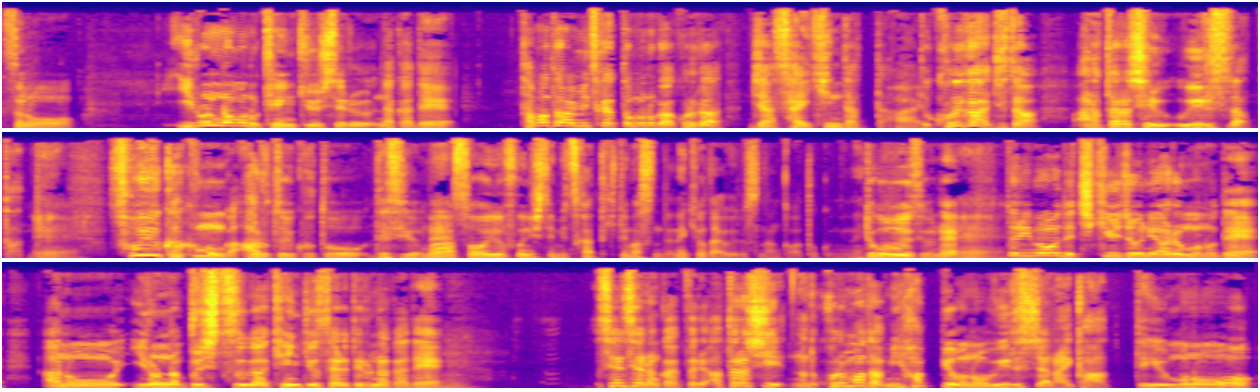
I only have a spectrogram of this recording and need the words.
そのいろんなものを研究してる中でたまたま見つかったものがこれがじゃあ細菌だった、はいでこれが実は新しいウイルスだったえそういう学問があるということですよね。えまあそういうふうにして見つかってきてますんでね巨大ウイルスなんかは特にねって。ことですよね。ええで今まで地球上にあるものであのいろんな物質が研究されてる中で、うん先生なんかやっぱり新しいなんだこれまだ未発表のウイルスじゃないかっていうものを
